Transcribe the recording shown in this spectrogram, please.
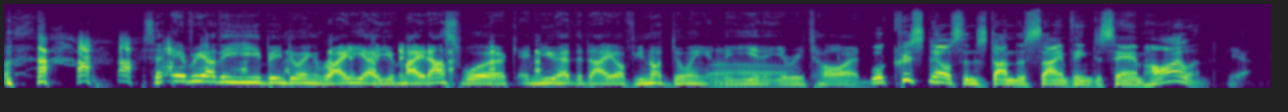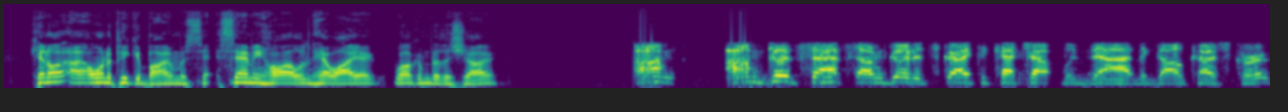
so every other year you've been doing radio, you've made us work and you had the day off. You're not doing it the year that you ah. retired. Well, Chris Nelson's done the same thing to Sam Hyland. Yeah. Can I? I want to pick a bone with Sammy Hyland. How are you? Welcome to the show. I'm I'm good, Sats. I'm good. It's great to catch up with uh, the Gold Coast crew.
